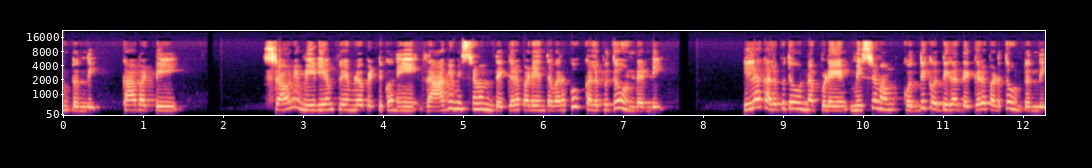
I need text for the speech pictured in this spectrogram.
ఉంటుంది. కాబట్టి స్టవ్ని మీడియం ఫ్లేమ్లో పెట్టుకొని రాగి మిశ్రమం దగ్గర పడేంత వరకు కలుపుతూ ఉండండి. ఇలా కలుపుతూ ఉన్నప్పుడే మిశ్రమం కొద్ది కొద్దిగా దగ్గర పడుతూ ఉంటుంది.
